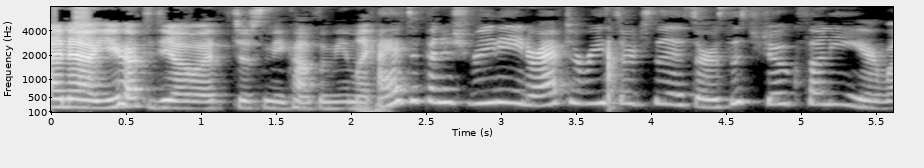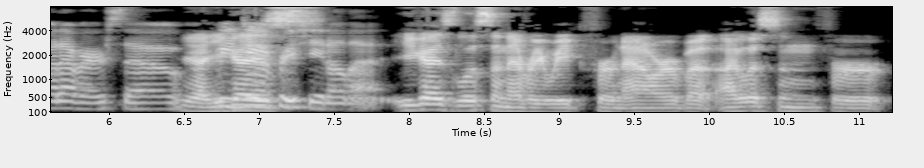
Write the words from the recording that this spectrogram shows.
I know you have to deal with just me constantly being like, mm-hmm. I have to finish reading, or I have to research this, or is this joke funny, or whatever. So Yeah, you we do guys- appreciate all that. you guys listen every week for an hour, but I listen for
